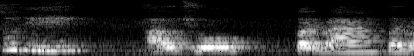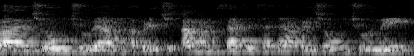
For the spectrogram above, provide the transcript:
સુધી આવજો, કરવા કરવા જવું જોઈએ આમ આપણે આમ આમ સાથે સાથે આપણે જવું જોઈએ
